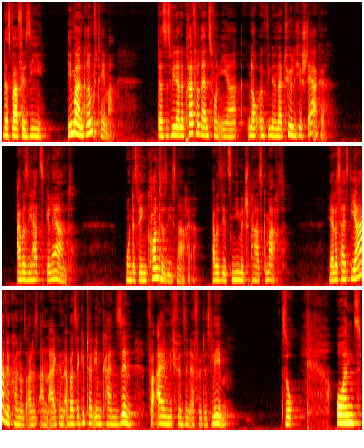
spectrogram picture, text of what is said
das war für sie immer ein Grimpfthema. Das ist weder eine Präferenz von ihr noch irgendwie eine natürliche Stärke. Aber sie hat es gelernt. Und deswegen konnte sie es nachher. Aber sie hat es nie mit Spaß gemacht. Ja, das heißt, ja, wir können uns alles aneignen, aber es ergibt halt eben keinen Sinn. Vor allem nicht für ein sinnerfülltes Leben. So. Und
